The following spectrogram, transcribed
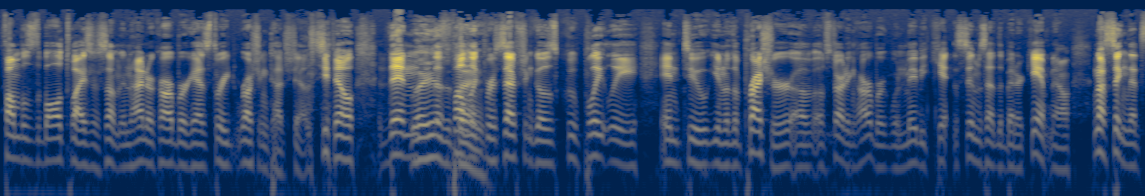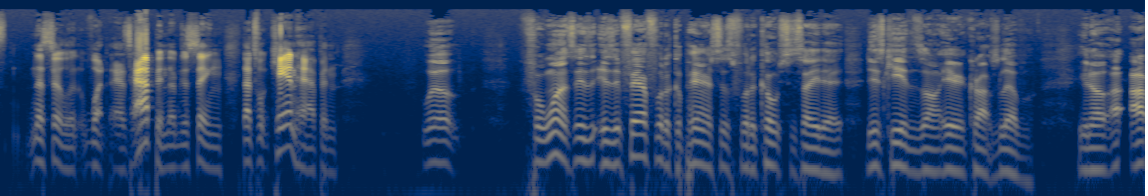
fumbles the ball twice or something, and Heinrich Haarberg has three rushing touchdowns. You know, then Well, the, the public thing. perception goes completely into you know the pressure of, of starting Haarberg when maybe Sims had the better camp. Now, I'm not saying that's necessarily what has happened. I'm just saying that's what can happen. Well, for once, is is it fair for the comparisons for the coach to say that this kid is on Eric Crouch level? You know, I, I,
